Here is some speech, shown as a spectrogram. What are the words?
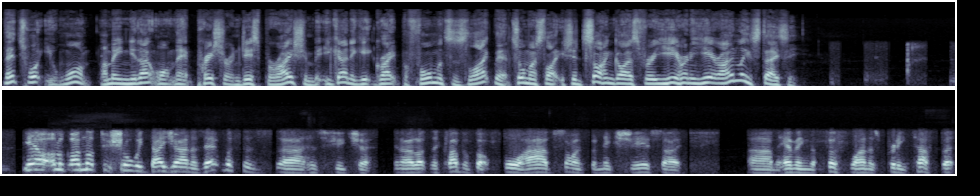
That's what you want. I mean, you don't want that pressure and desperation, but you're going to get great performances like that. It's almost like you should sign guys for a year and a year only, Stacey. Yeah, look, I'm not too sure where Daejarn is at with his uh, his future. You know, like the club have got four halves signed for next year, so um, having the fifth one is pretty tough. But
